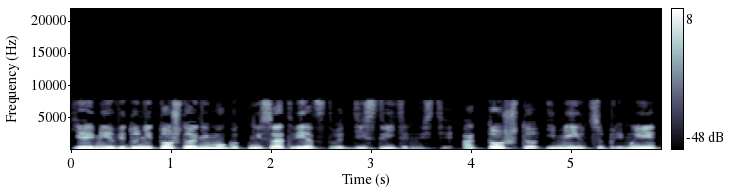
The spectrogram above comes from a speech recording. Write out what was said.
я имею в виду не то, что они могут не соответствовать действительности, а то, что имеются прямые,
